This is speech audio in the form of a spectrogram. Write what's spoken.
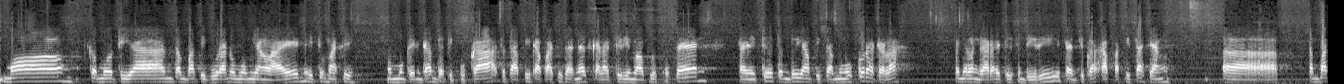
mall, kemudian tempat hiburan umum yang lain itu masih memungkinkan untuk dibuka, tetapi kapasitasnya sekali lagi 50 persen dan itu tentu yang bisa mengukur adalah penyelenggara itu sendiri dan juga kapasitas yang uh, tempat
